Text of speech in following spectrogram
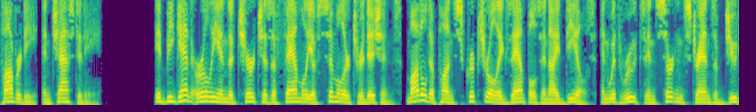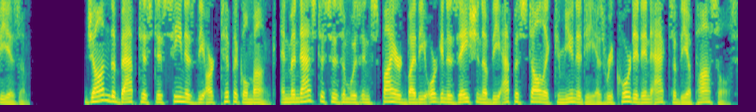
poverty, and chastity. It began early in the Church as a family of similar traditions, modeled upon scriptural examples and ideals, and with roots in certain strands of Judaism. John the Baptist is seen as the archetypical monk, and monasticism was inspired by the organization of the apostolic community as recorded in Acts of the Apostles.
